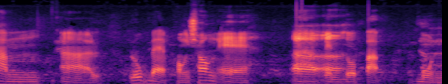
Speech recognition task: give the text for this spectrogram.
ทำอ่ารูปแบบของช่องแอร์อ่าอ่าเป็นตัวปรับหมุน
